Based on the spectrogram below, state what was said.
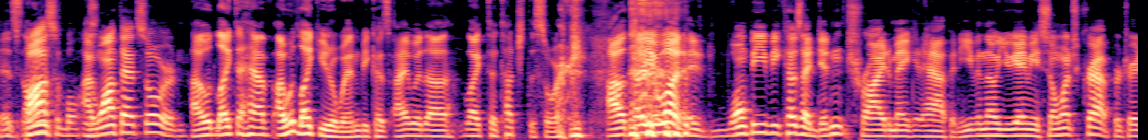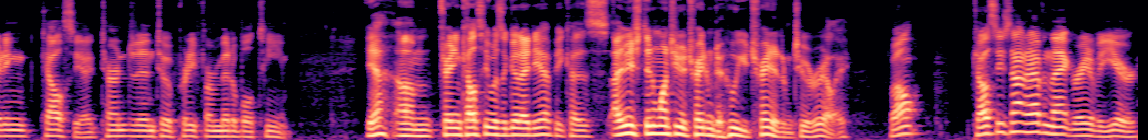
It's, only- possible. I want that sword. I would like to have. I would like you to win because I would uh, like to touch the sword. I'll tell you what, it won't be because I didn't try to make it happen. Even though you gave me so much crap for trading Kelce, I turned it into a pretty formidable team. Yeah, um, trading Kelce was a good idea because I just didn't want you to trade him to who you traded him to. Really. Well, Kelce's not having that great of a year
